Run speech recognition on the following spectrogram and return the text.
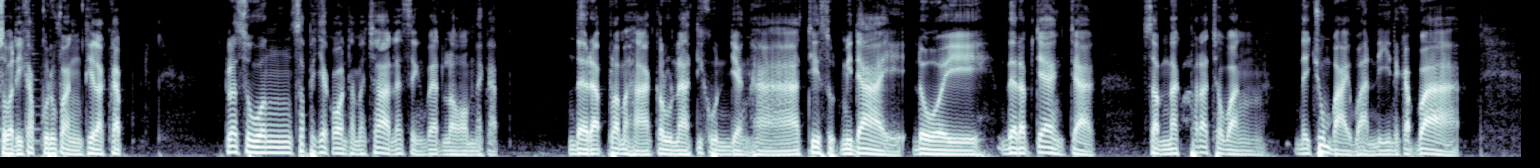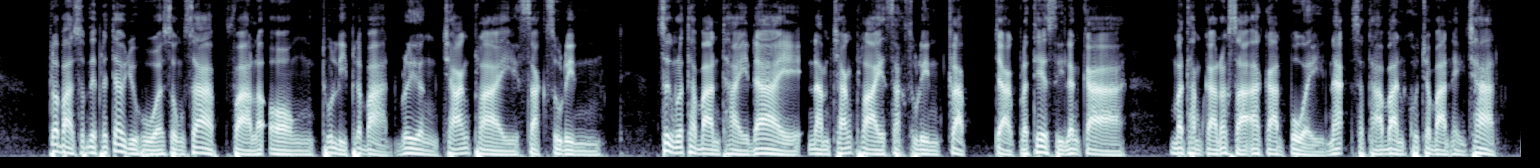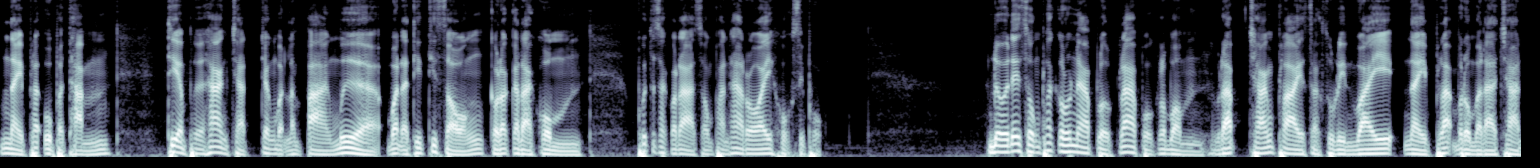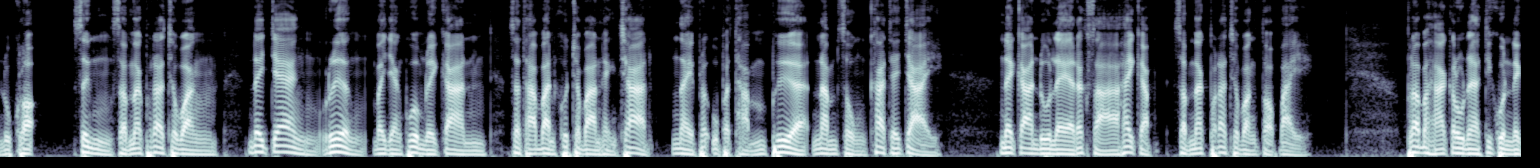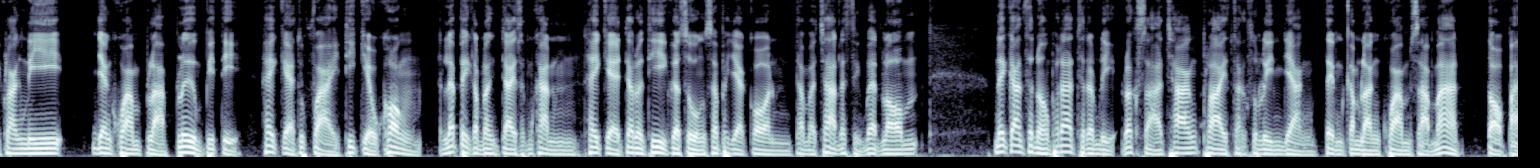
สวัสดีครับคุณผู้ฟังที่รักครับ กระทรวงทรัพยากรธรรมชาติและสิ่งแวดล้อมนะครับ ได้รับพระมหากรุณาธิคุณอย่างหาที่สุดมิได้ โดยได้รับแจ้งจากสำนักพระราชวังในช่วงบ่ายวานนี้นะครับว่า พระบาทสมเด็จพระเจ้าอยู่หัวทรงทราบฝ่าละอองทุลีพระบาทเรื่องช้างพลายศักสุริน ซึ่งรัฐบาลไทยได้นำช้างพลายศักสุรินกลับจากประเทศศรีลังกา มาทำการรักษาอาการป่วย ณสถาบันโคชบาลแห่งชาติ ในพระอุปถัมภ์ที่อำเภอห้างฉัดจังหวัดลำปางเมื่อวันอาทิตย์ที่ 2 กรกฎาคม พุทธศักราช 2566 โดยได้ทรงพระกรุณาโปรดเกล้าโปรดกระหม่อม รับช้างพลายศักสุรินไว้ในพระบรมราชานุเคราะห์ ซึ่งสำนักพระราชวังได้แจ้งเรื่องมายังผู้อำนวยการสถาบันโคชบาลแห่งชาติ ในพระอุปถัมภ์เพื่อนำส่งค่าใช้จ่าย ในการดูแลรักษาให้กับสำนักพระราชวังต่อไป พระมหากรุณาธิคุณในครั้งนี้ ยังความปราบปลื้มปิติ ให้แก่ทุกฝ่ายที่เกี่ยวข้อง และเป็นกำลังใจสำคัญ ให้แก่เจ้าหน้าที่กระทรวงทรัพยากร ธรรมชาติและสิ่งแวดล้อม ในการสนองพระราชดำริรักษาช้างพลายศักสุรินอย่างเต็มกำลังความสามารถต่อไป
